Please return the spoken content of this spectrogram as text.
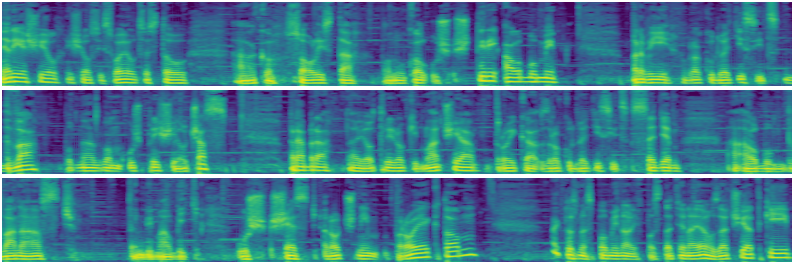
neriešil, išiel si svojou cestou a ako solista ponúkol už 4 albumy. Prvý v roku 2002 pod názvom Už prišiel čas. Prabra, tá je o 3 roky mladšia, trojka z roku 2007 a album 12, ten by mal byť už 6 ročným projektom. Tak to sme spomínali v podstate na jeho začiatky,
